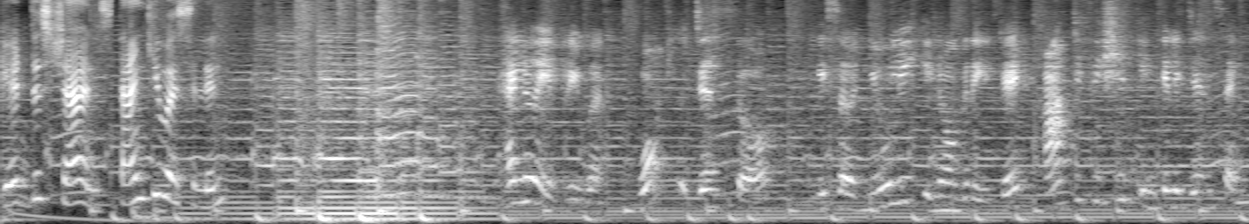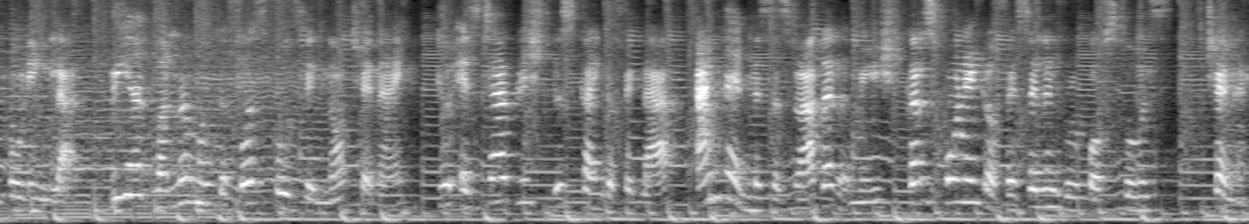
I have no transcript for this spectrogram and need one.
get this chance. Thank you, SLN. Hello everyone. What you just saw is a newly inaugurated Artificial Intelligence and Coding Lab. We are one among the first schools in North Chennai to establish this kind of a lab and I'm Mrs. Radha Ramesh, correspondent of SLN Group of Schools, Chennai.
